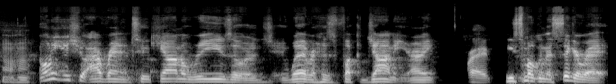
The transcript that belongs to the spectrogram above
The only issue I ran into Keanu Reeves or whatever his fucking Johnny, right? Right. He's smoking a cigarette.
